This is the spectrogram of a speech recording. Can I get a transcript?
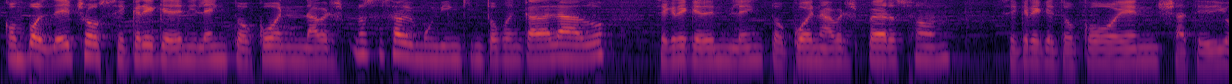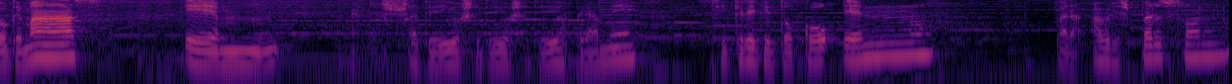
con Paul. De hecho, se cree que Denny Lane tocó en Average. No se sabe muy bien quién tocó en cada lado. Se cree que Denny Lane tocó en Average Person. Se cree que tocó en Ya te digo que más. Em, ya te digo, ya te digo, ya te digo, espérame. Se cree que tocó en. Para Average Person.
